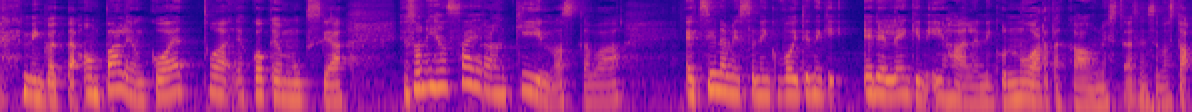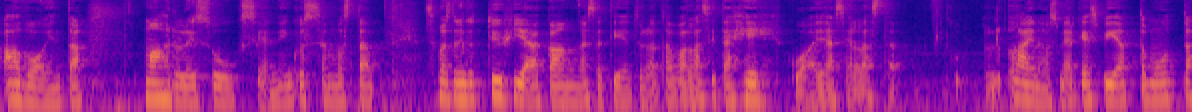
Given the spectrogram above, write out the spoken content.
niin kuin, että on paljon koettua ja kokemuksia. Ja se on ihan sairaan kiinnostavaa. Että siinä, missä niin kuin voi tietenkin edelleenkin ihailla niin kuin nuorta kaunista ja sen semmoista avointa mahdollisuuksia, niin kuin semmoista, semmoista niin kuin tyhjää kangasta tietyllä tavalla, sitä hehkua ja sellaista lainausmerkeissä viattomuutta.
